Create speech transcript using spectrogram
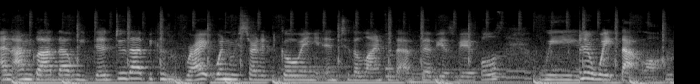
and I'm glad that we did do that because right when we started going into the line for the amphibious vehicles we didn't wait that long.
